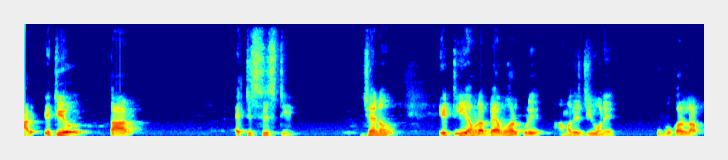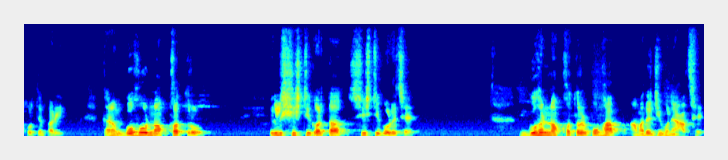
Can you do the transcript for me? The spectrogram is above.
আর এটিও তার একটি সৃষ্টি, যেন এটি আমরা ব্যবহার করে আমাদের জীবনে উপকার লাভ করতে পারি। কারণ গ্রহ নক্ষত্র এগুলি সৃষ্টিকর্তা সৃষ্টি করেছে। গ্রহের নক্ষত্রের প্রভাব আমাদের জীবনে আছে।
